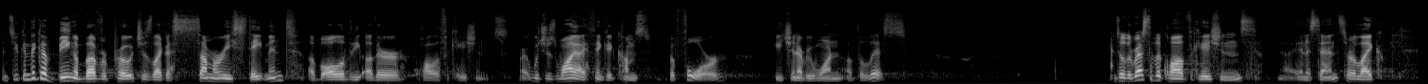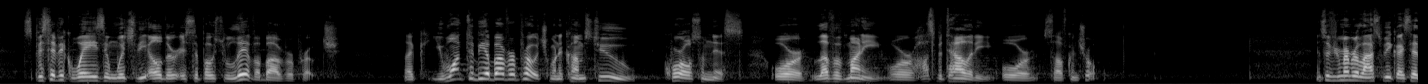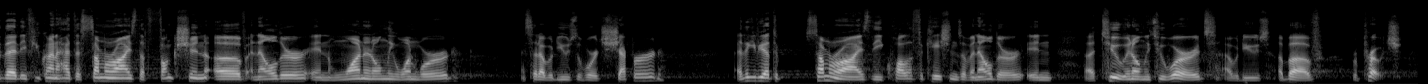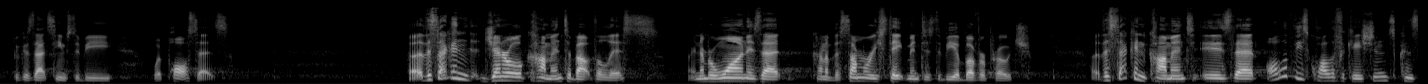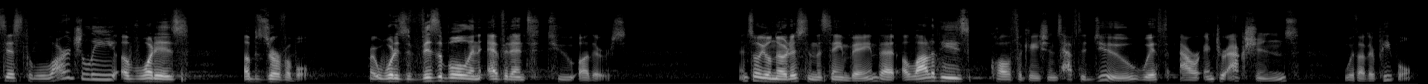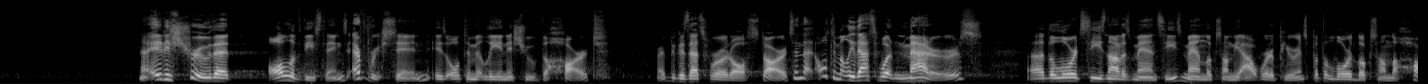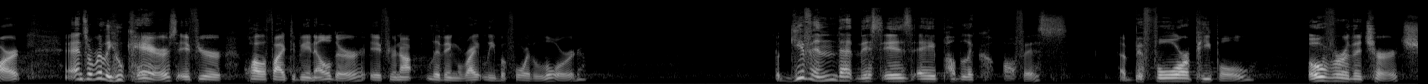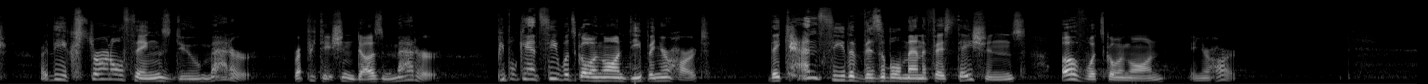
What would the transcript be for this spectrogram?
And so you can think of being above reproach as like a summary statement of all of the other qualifications, right? which is why I think it comes before each and every one of the lists. So the rest of the qualifications, uh, in a sense, are like specific ways in which the elder is supposed to live above reproach. Like you want to be above reproach when it comes to quarrelsomeness or love of money or hospitality or self control. And so, if you remember last week, I said that if you kind of had to summarize the function of an elder in one and only one word, I said I would use the word shepherd. I think if you had to summarize the qualifications of an elder in uh, two and only two words, I would use above reproach, because that seems to be what Paul says. Uh, the second general comment about the lists, right, number one is that kind of the summary statement is to be above reproach. Uh, the second comment is that all of these qualifications consist largely of what is observable, right, what is visible and evident to others. And so you'll notice in the same vein that a lot of these qualifications have to do with our interactions with other people. Now, it is true that all of these things, every sin, is ultimately an issue of the heart, right? Because that's where it all starts. And that ultimately, that's what matters. Uh, the Lord sees not as man sees. Man looks on the outward appearance, but the Lord looks on the heart. And so, really, who cares if you're qualified to be an elder if you're not living rightly before the Lord? But given that this is a public office, uh, before people, over the church, right, the external things do matter reputation does matter. People can't see what's going on deep in your heart. They can see the visible manifestations of what's going on in your heart.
